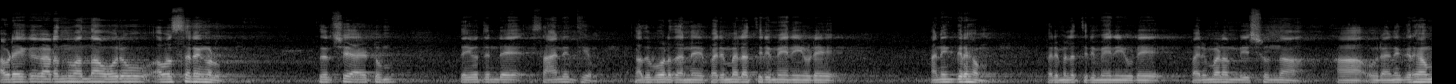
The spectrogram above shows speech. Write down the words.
അവിടേക്ക് കടന്നു വന്ന ഓരോ അവസരങ്ങളും തീർച്ചയായിട്ടും ദൈവത്തിന്റെ സാന്നിധ്യം അതുപോലെ തന്നെ പരിമല തിരുമേനിയുടെ അനുഗ്രഹം പരിമല തിരുമേനിയുടെ പരിമളം വീശുന്ന ആ ഒരു അനുഗ്രഹം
